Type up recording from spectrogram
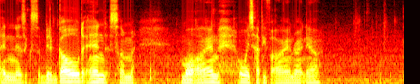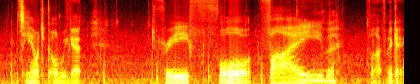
and there's a bit of gold and some more iron. Always happy for iron right now. Let's see how much gold we get. Three, four, five, five. Okay.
